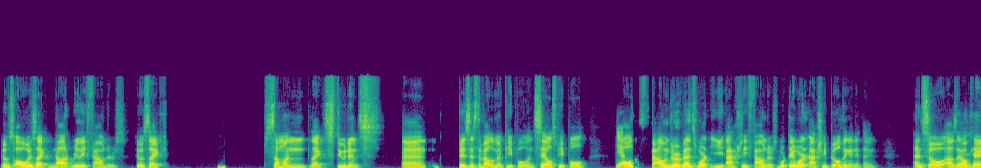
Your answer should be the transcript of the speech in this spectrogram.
it was always like not really founders. It was like someone like students and business development people and salespeople. Yeah. All the founder events weren't actually founders. They weren't actually building anything. And so I was like, okay.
